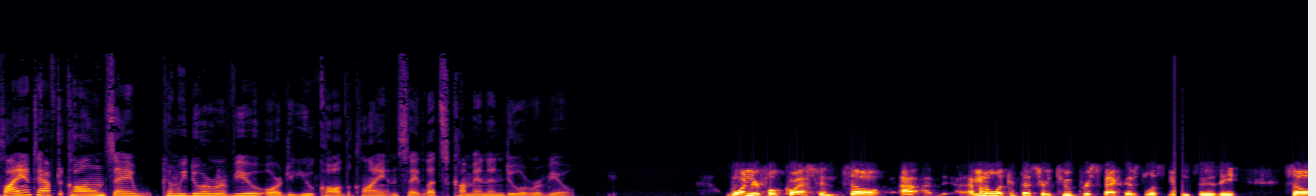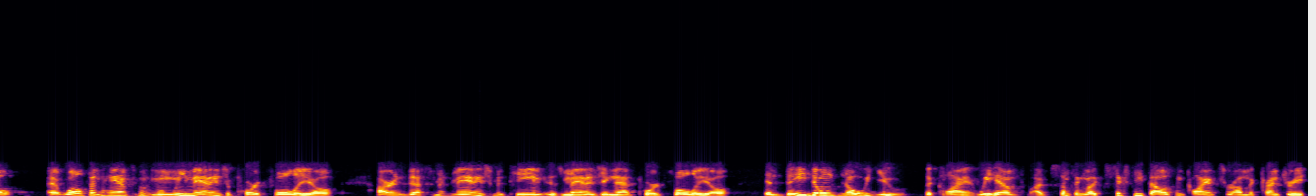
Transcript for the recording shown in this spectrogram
client have to call and say, Can we do a review? Or do you call the client and say, Let's come in and do a review? Wonderful question. So uh, I'm going to look at this from two perspectives, listening, Susie. So at Wealth Enhancement, when we manage a portfolio, our investment management team is managing that portfolio, and they don't know you, the client. We have uh, something like 60,000 clients around the country.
